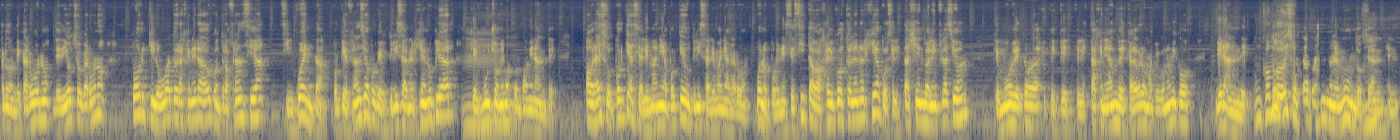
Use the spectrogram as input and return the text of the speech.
perdón, de carbono, de dióxido de carbono por kilowatt hora generado contra Francia 50. ¿Por qué? Francia porque utiliza energía nuclear, que es mucho menos contaminante. Ahora, eso, ¿por qué hace Alemania? ¿Por qué utiliza Alemania carbón? Bueno, pues necesita bajar el costo de la energía, pues se le está yendo a la inflación, que mueve toda, que, que- que le está generando descalabro macroeconómico grande. Un combo- Todo eso está pasando en el mundo. O sea, en- en-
